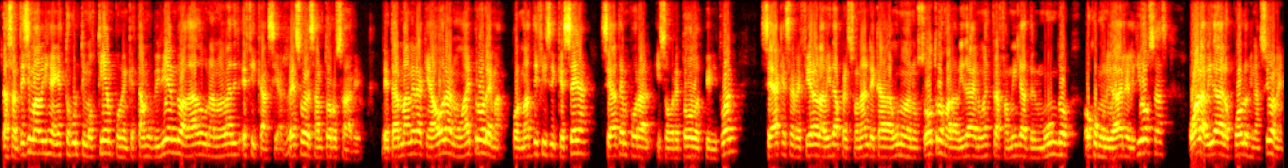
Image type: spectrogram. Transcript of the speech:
la Santísima Virgen en estos últimos tiempos en que estamos viviendo ha dado una nueva eficacia, el rezo del Santo Rosario de tal manera que ahora no hay problema, por más difícil que sea, sea temporal y sobre todo espiritual, sea que se refiera a la vida personal de cada uno de nosotros, a la vida de nuestras familias del mundo o comunidades religiosas, o a la vida de los pueblos y naciones.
